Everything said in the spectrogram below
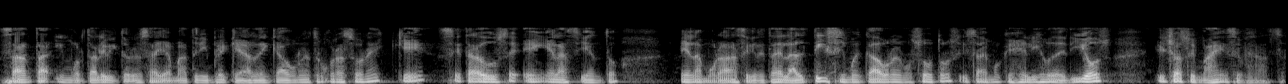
santa, inmortal y victoriosa llama triple que arde en cada uno de nuestros corazones, que se traduce en el asiento en la morada secreta del Altísimo en cada uno de nosotros y sabemos que es el Hijo de Dios hecho a su imagen y semejanza.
